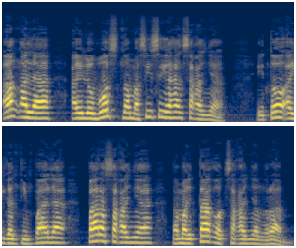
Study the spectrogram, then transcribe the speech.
Ang ala ay lubos na masisiyahan sa kanya. ito ay gantimpala para sa kanya na may takot sa kanyang Rab.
